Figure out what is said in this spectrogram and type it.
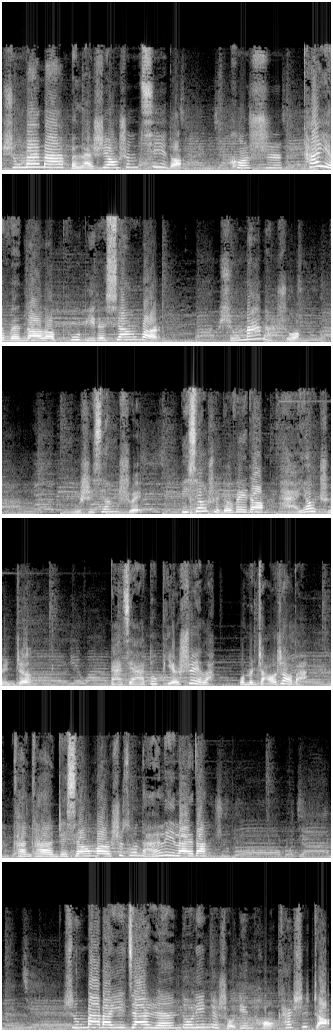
熊妈妈本来是要生气的，可是她也闻到了扑鼻的香味儿。熊妈妈说：“不是香水，比香水的味道还要纯正。大家都别睡了，我们找找吧，看看这香味儿是从哪里来的。”熊爸爸一家人都拎着手电筒开始找。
